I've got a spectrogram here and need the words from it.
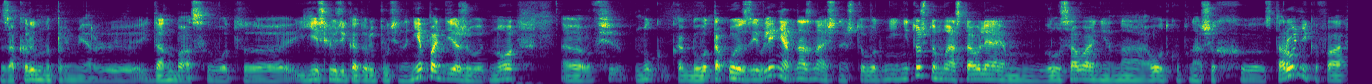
за Крым, например, э, и Донбасс. Вот. Э, есть люди, которые Путина не поддерживают, но э, ну, как бы вот такое заявление однозначное, что вот не, не то, что мы оставляем голосование на откуп наших сторонников, а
